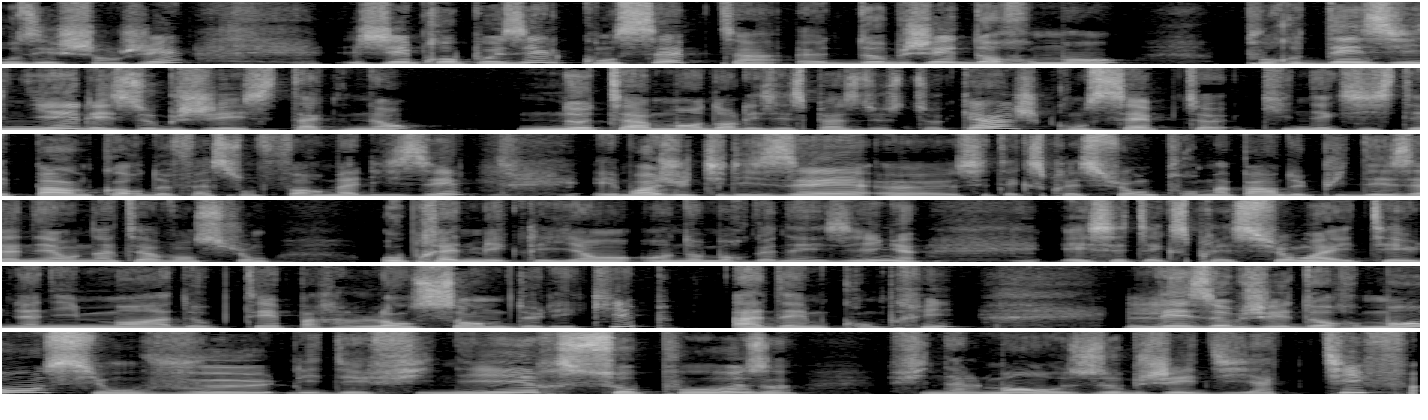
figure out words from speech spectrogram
aux échangés, j'ai proposé le concept euh, d'objets dormants pour désigner les objets stagnants, notamment dans les espaces de stockage, concept qui n'existait pas encore de façon formalisée. Et moi, j'utilisais euh, cette expression pour ma part depuis des années en intervention auprès de mes clients en home organizing. Et cette expression a été unanimement adoptée par l'ensemble de l'équipe, ADEME compris. Les objets dormants, si on veut les définir, s'opposent finalement aux objets dits actifs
